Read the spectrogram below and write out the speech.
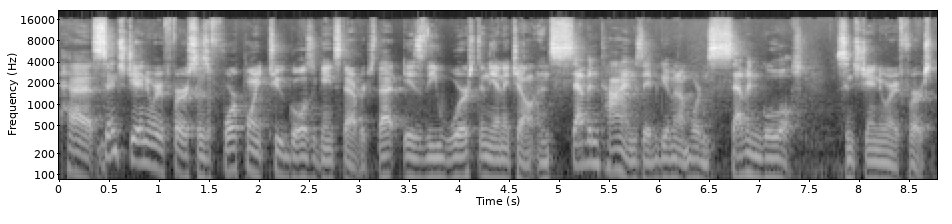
has, since January 1st has a 4.2 goals against average. That is the worst in the NHL. And seven times they've given up more than seven goals since January 1st.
